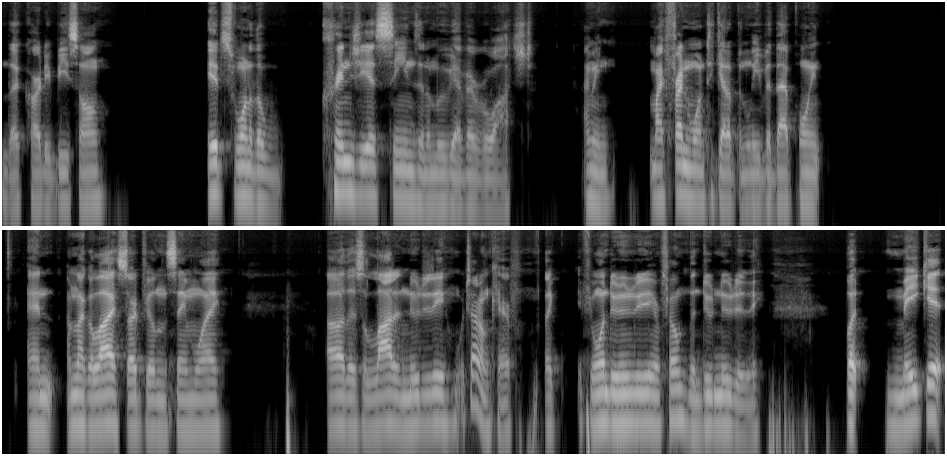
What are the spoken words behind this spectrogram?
the Cardi B song. It's one of the cringiest scenes in a movie I've ever watched. I mean, my friend wanted to get up and leave at that point. And I'm not gonna lie, I started feeling the same way. Uh, there's a lot of nudity, which I don't care. Like, if you want to do nudity in your film, then do nudity make it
